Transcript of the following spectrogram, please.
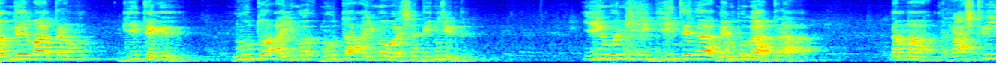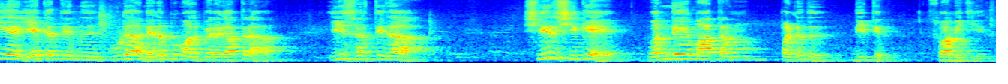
ಒಂದೇ ಮಾತ್ರ ಗೀತೆಗೆ ನೂತ ಐವ ನೂತ ಐವ ವರ್ಷ ದಿಂಜಿಂಡು ಈ ಒಂಜಿ ಗೀತೆದ ನೆಂಪುಗಾತ್ರ ನಮ್ಮ ರಾಷ್ಟ್ರೀಯ ಏಕತೆಯನ್ನು ಕೂಡ ನೆನಪು ಮಲ್ಪೆರಗಾತ್ರ ಈ ಸರ್ತಿದ ಶೀರ್ಷಿಕೆ ಒಂದೇ ಮಾತ್ರ ಪಡೆದು ದೀತೆ ಸ್ವಾಮೀಜಿಯರು.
